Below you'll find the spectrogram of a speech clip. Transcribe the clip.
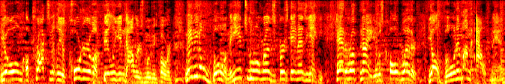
You owe him approximately a quarter of a billion dollars moving forward. Maybe don't boo him. He hit two home runs his first game as a Yankee. Had a rough night. It was cold weather. Y'all booing him? I'm out, man.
